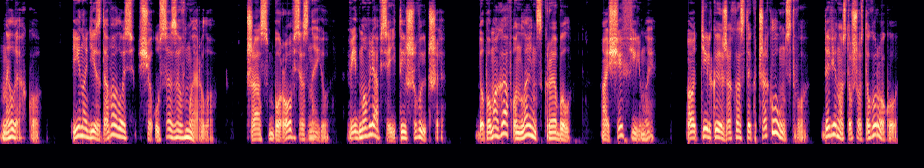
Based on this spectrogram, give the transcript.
нелегко. Іноді здавалось, що усе завмерло. Час боровся з нею, відмовлявся йти швидше, допомагав онлайн скребл, а ще фільми. От тільки жахастик чаклунство 96-го року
